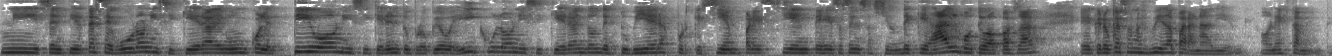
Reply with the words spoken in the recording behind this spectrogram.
ni sentirte seguro ni siquiera en un colectivo, ni siquiera en tu propio vehículo, ni siquiera en donde estuvieras, porque siempre sientes esa sensación de que algo te va a pasar. Eh, creo que eso no es vida para nadie, honestamente.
